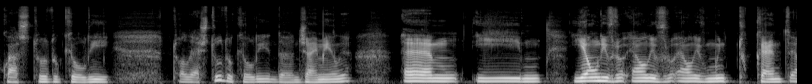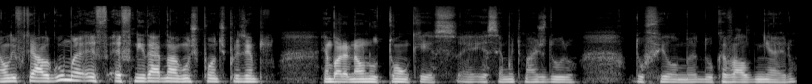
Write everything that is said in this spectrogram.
quase tudo o que eu li, aliás, tudo o que eu li da Jaimilia, um, e, e, é um livro é um livro é um livro muito tocante, é um livro que tem alguma afinidade em alguns pontos, por exemplo, embora não no tom que esse, esse é muito mais duro do filme do Cavalo de Dinheiro.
